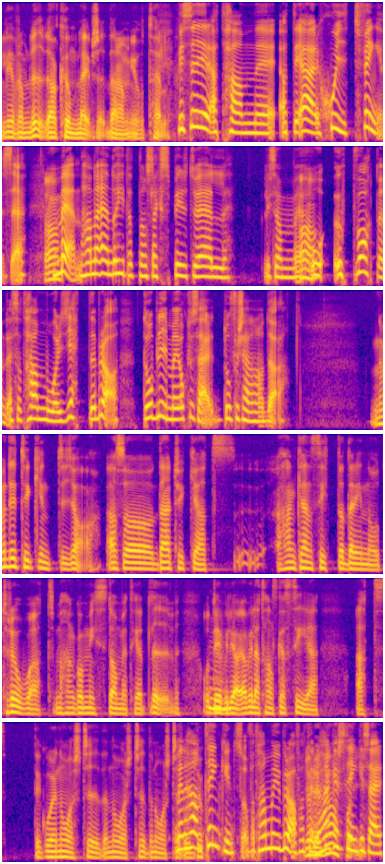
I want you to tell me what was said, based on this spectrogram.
lever de liv? Ja Kumla i och för sig, där har de ju hotell. Vi säger att, han, eh, att det är skitfängelse, Ja. men han har ändå hittat någon slags spirituell liksom, Ja. uppvaknande så att han mår jättebra. Då blir man ju också så här, då förtjänar han att dö. Nej men det tycker inte jag. Alltså där tycker jag att han kan sitta där inne och tro att han går miste om ett helt liv. Och det Mm. vill jag, jag vill att han ska se att det går en årstid, en årstid, en årstid. Men han du, tänker inte så, för att han mår ju bra. Fattar Ja, du? Han kanske får- tänker så här,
